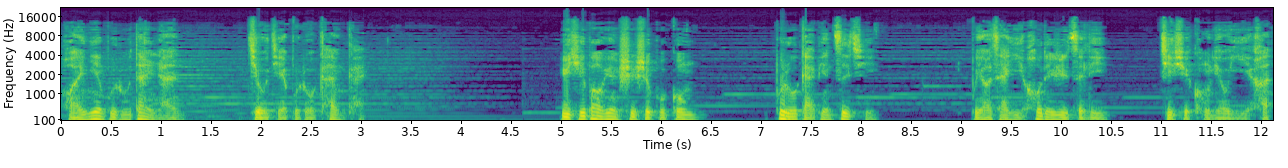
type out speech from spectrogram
怀念不如淡然，纠结不如看开。与其抱怨世事不公，不如改变自己，不要在以后的日子里继续空留遗憾。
